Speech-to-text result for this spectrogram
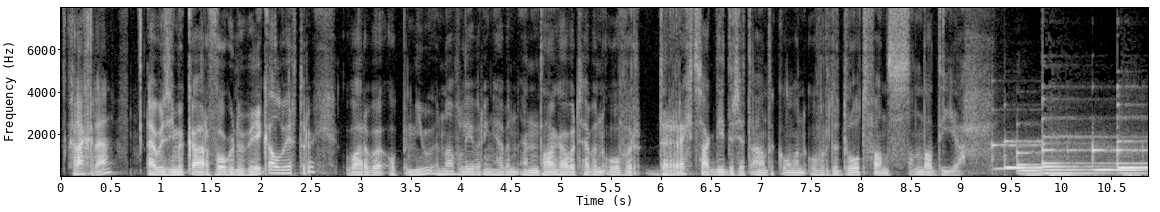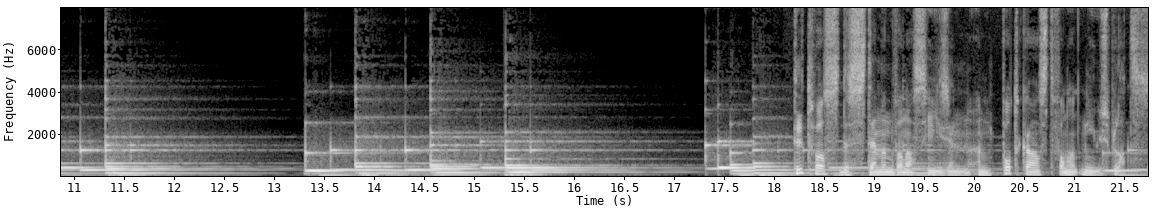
Graag gedaan. En we zien elkaar volgende week alweer terug, waar we opnieuw een aflevering hebben. En dan gaan we het hebben over de rechtszaak die er zit aan te komen, over de dood van Sandadia. Dit was De Stemmen van Assisen, een podcast van het Nieuwsblad.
